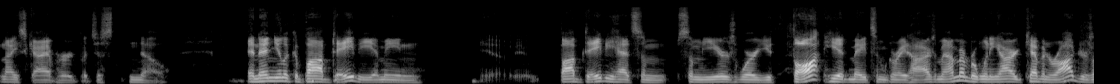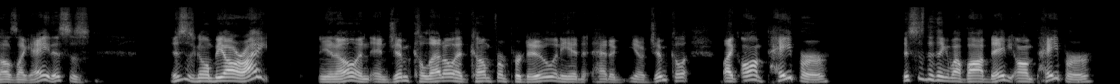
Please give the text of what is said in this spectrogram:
nice guy, I've heard, but just no. And then you look at Bob Davie. I mean, Bob Davie had some some years where you thought he had made some great hires. I mean, I remember when he hired Kevin Rogers, I was like, "Hey, this is this is going to be all right," you know. And and Jim Colletto had come from Purdue, and he had had a you know Jim Colletto like on paper. This is the thing about Bob Davie. On paper,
